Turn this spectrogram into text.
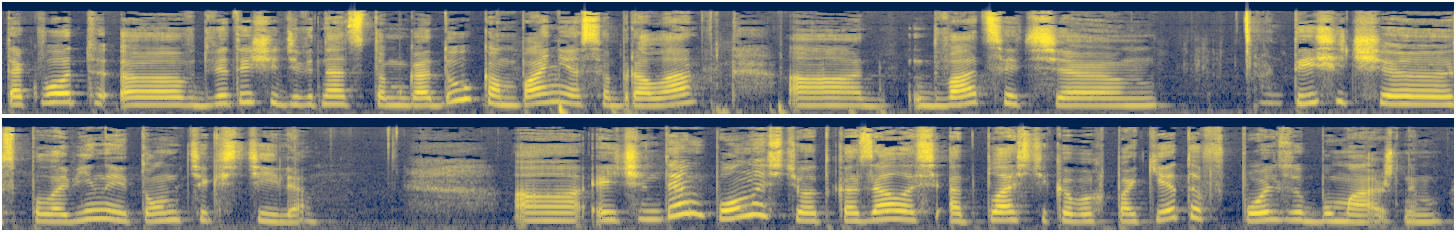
Так вот, э, в 2019 году компания собрала 20 а, э, тысяч э, с половиной тонн текстиля. H&M полностью отказалась от пластиковых пакетов в пользу бумажным.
